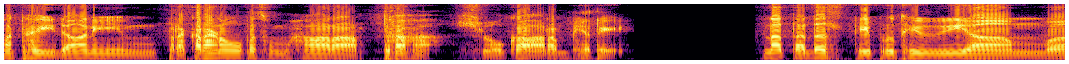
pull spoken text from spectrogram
అథ ఇదానీం ప్రకరణోపసంహారార్థ శ్లోక ఆరభ్యతే न तदस्ति पृथिव्याम् वा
